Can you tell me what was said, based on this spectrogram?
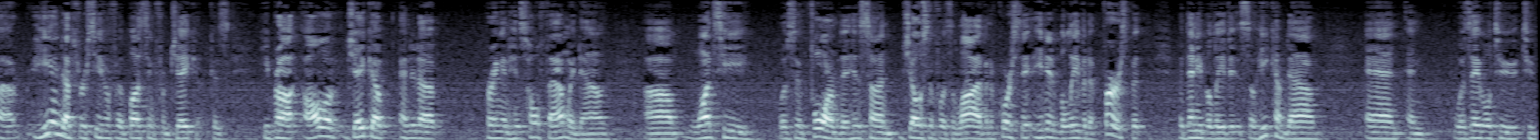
uh, he ended up receiving for the blessing from Jacob because he brought all of, Jacob ended up bringing his whole family down um, once he was informed that his son Joseph was alive. And of course, he didn't believe it at first, but, but then he believed it. So he come down and, and was able to, to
